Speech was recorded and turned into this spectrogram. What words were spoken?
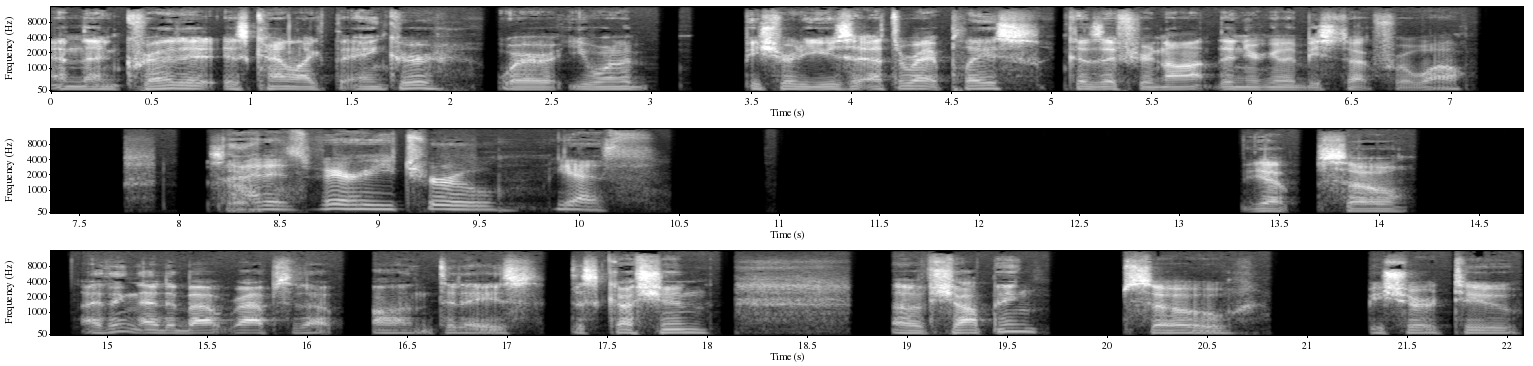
And then credit is kind of like the anchor where you want to be sure to use it at the right place because if you're not, then you're going to be stuck for a while. So, That is very true. Yes. yep. So I think that about wraps it up on today's discussion of shopping. So be sure to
